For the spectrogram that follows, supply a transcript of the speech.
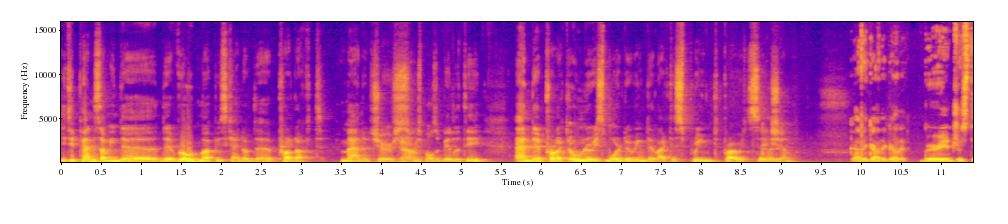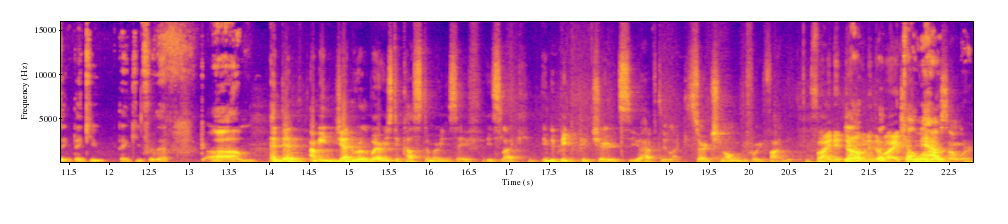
It depends. I mean, the the roadmap is kind of the product manager's Yeah. responsibility, and the product owner is more doing the like the sprint prioritization. Got it. Got it. Got it. Very interesting. Thank you. Thank you for that. Um, And then, I mean, in general, where is the customer in SAFe? It's like in the big picture, it's you have to like search long before you find it. Find it Yeah, down in the right tell me corner how- somewhere.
